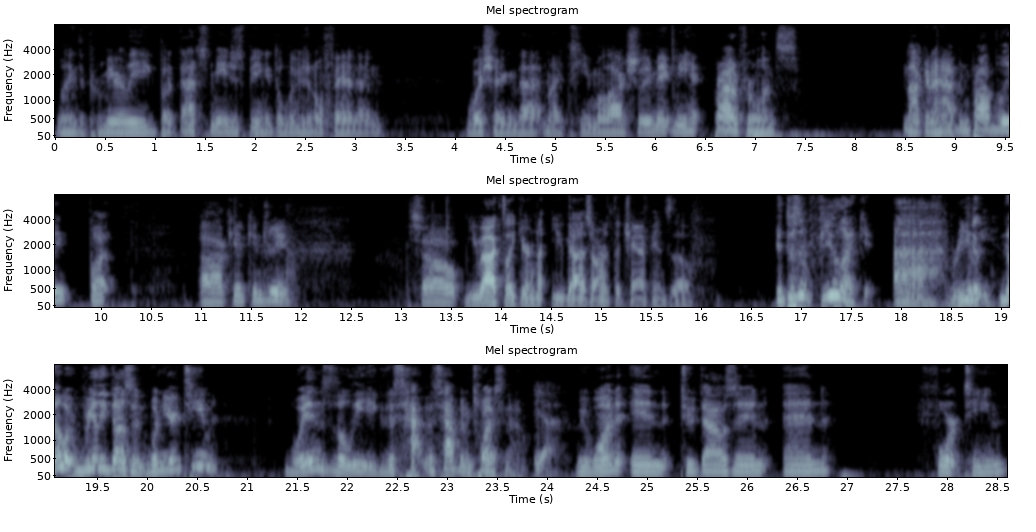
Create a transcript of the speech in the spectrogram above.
winning the Premier League. But that's me just being a delusional fan and wishing that my team will actually make me proud for once. Not gonna happen probably, but uh, kid can dream. So You act like you're not, you guys aren't the champions though. it doesn't feel like it. Ah, really? No, it really doesn't. When your team wins the league, this ha- this happened twice now. Yeah. We won in 2014,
